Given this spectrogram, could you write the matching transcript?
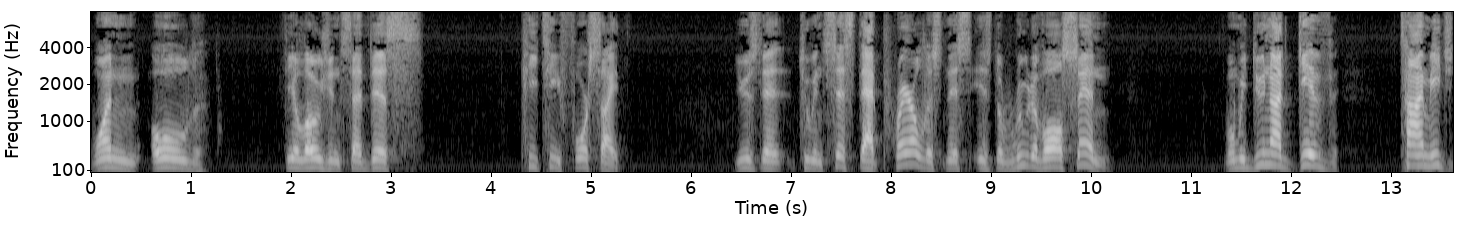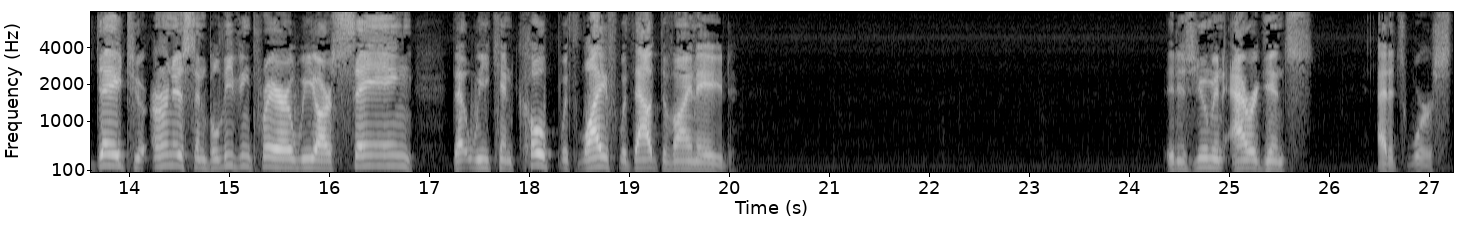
One old theologian said this, P.T. Forsyth used to insist that prayerlessness is the root of all sin. When we do not give time each day to earnest and believing prayer, we are saying that we can cope with life without divine aid. It is human arrogance at its worst.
